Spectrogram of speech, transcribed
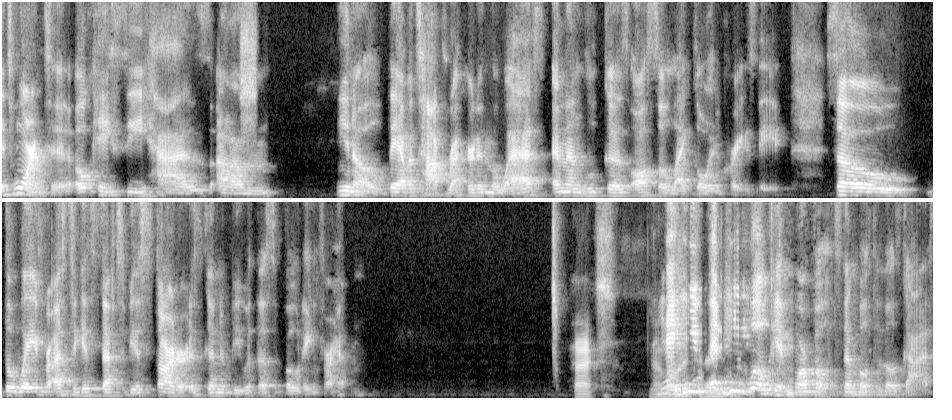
it's warranted. OKC has, um, you know, they have a top record in the West, and then Luka's also like going crazy. So the way for us to get Steph to be a starter is going to be with us voting for him. Facts. And he, and he will get more votes than both of those guys.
